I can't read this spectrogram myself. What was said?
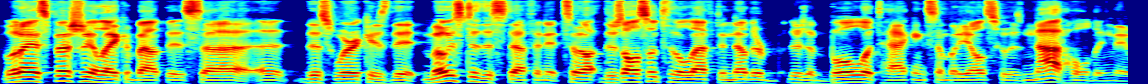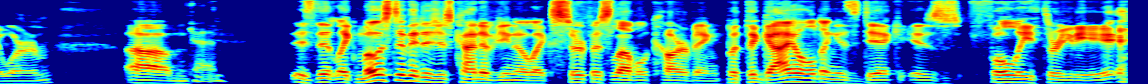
What I especially like about this uh, uh, this work is that most of the stuff in it. So there's also to the left another. There's a bull attacking somebody else who is not holding the worm. Okay. Is that like most of it is just kind of you know like surface level carving, but the guy holding his dick is fully 3D,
